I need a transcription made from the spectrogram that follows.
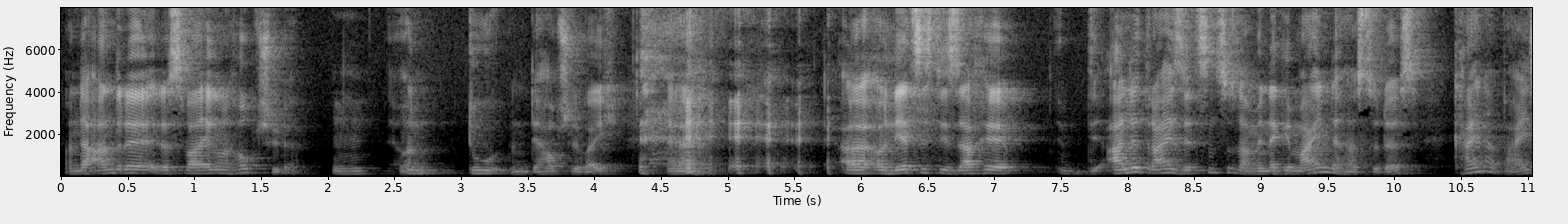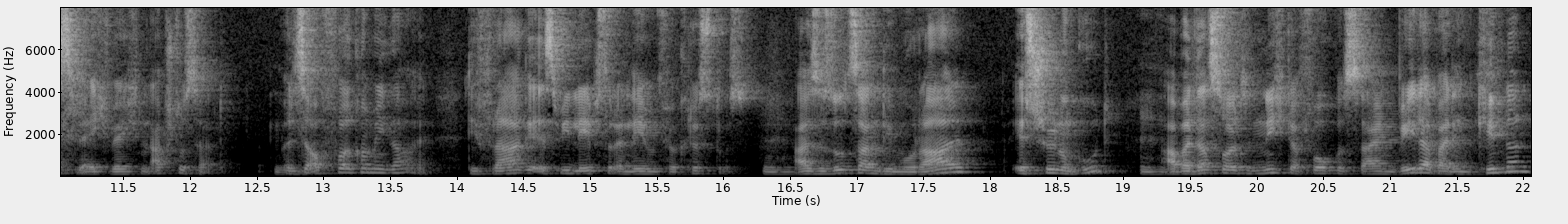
und der andere, das war irgendein Hauptschüler. Und du, und der Hauptschüler war ich. Äh, äh, und jetzt ist die Sache, alle drei sitzen zusammen. In der Gemeinde hast du das. Keiner weiß, wer ich welchen Abschluss hat. Das ist auch vollkommen egal. Die Frage ist, wie lebst du dein Leben für Christus? Also sozusagen die Moral ist schön und gut, aber das sollte nicht der Fokus sein, weder bei den Kindern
